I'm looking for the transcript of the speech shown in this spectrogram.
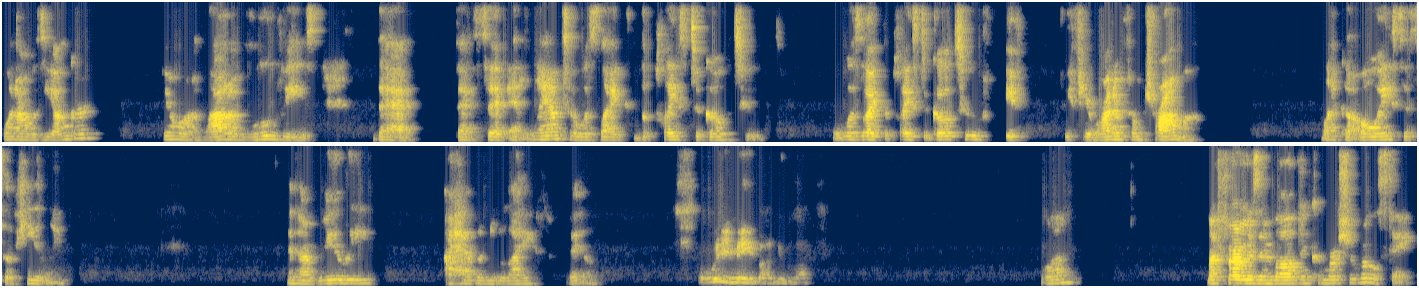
when I was younger, there were a lot of movies that that said Atlanta was like the place to go to. It was like the place to go to if if you're running from trauma, like an oasis of healing. And I really, I have a new life, Bill. Well, what do you mean by new life? Well, my firm is involved in commercial real estate.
